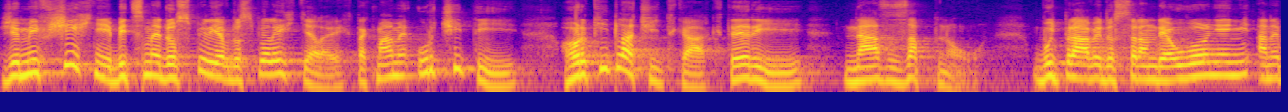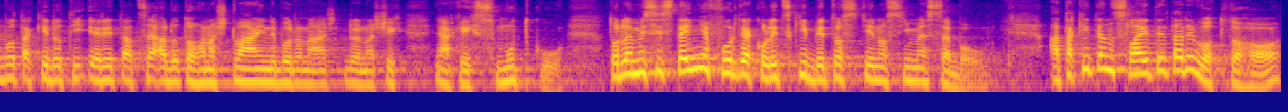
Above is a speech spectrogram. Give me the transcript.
že my všichni, byť jsme dospělí a v dospělých tělech, tak máme určitý horký tlačítka, který nás zapnou. Buď právě do srandy a uvolnění, anebo taky do té iritace a do toho naštvání nebo do, naš, do našich nějakých smutků. Tohle my si stejně furt jako lidský bytosti nosíme sebou. A taky ten slide je tady od toho,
